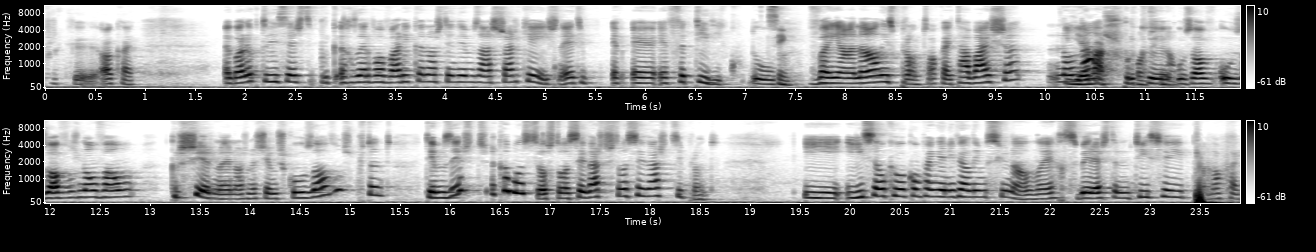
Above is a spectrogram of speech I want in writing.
porque, ok. Agora que tu disseste, porque a reserva ovárica nós tendemos a achar que é isto, né? é, tipo, é, é, é fatídico. Do, Sim. Vem a análise, pronto, ok, está baixa, não e é dá, é baixo, porque os, os óvulos não vão crescer, não é? Nós nascemos com os óvulos, portanto, temos estes, acabou-se. Se eles estão a ser gastos, estão a ser gastos e pronto. E, e, isso é o que eu acompanho a nível emocional, não é? Receber esta notícia e pronto, ok.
